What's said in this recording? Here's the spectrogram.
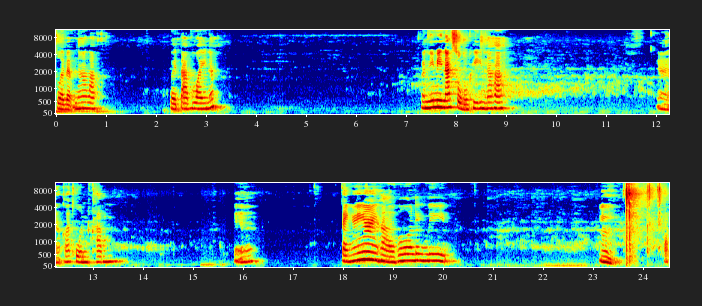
สวยแบบน่ารักสวยตามวัยนะ วันนี้มีนัดส่งครีมนะคะ อ่าแล้วก็โทนคล้ำเออแต่งง่าย ๆ ค่ะ เพราะว่าเร่งรีบ อืม ขอบ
